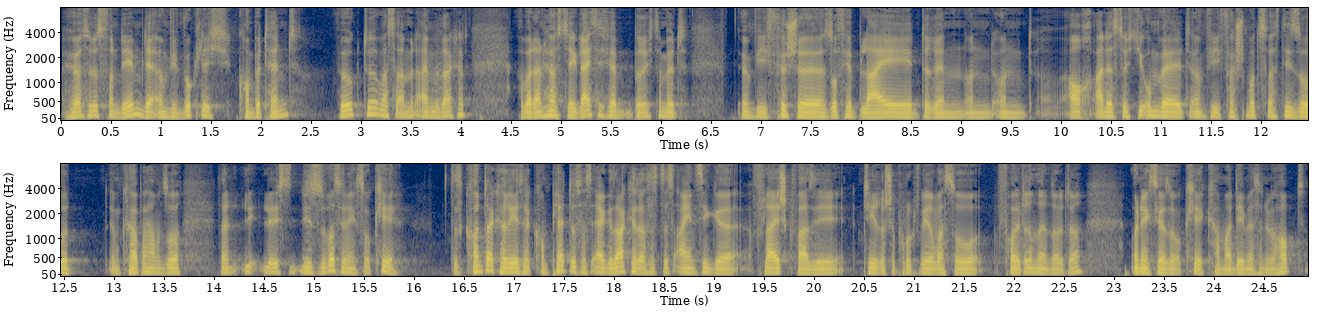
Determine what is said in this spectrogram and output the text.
hörst du das von dem, der irgendwie wirklich kompetent wirkte, was er mit einem gesagt hat. Aber dann hörst du dir gleichzeitig Berichte mit irgendwie Fische, so viel Blei drin und, und auch alles durch die Umwelt irgendwie verschmutzt, was die so im Körper haben und so. Dann li- liest, liest du sowas und denkst, okay, das konterkariert ja komplett das, was er gesagt hat, dass es das einzige Fleisch quasi tierische Produkt wäre, was so voll drin sein sollte. Und denkst dir so, okay, kann man dem jetzt dann überhaupt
